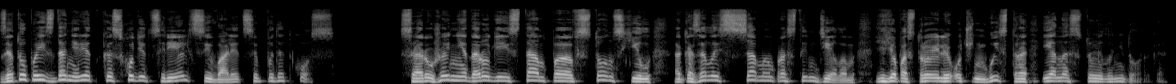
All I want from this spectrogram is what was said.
Зато поезда нередко сходят с рельс и валятся под откос. Сооружение дороги из Тампа в Стонсхилл оказалось самым простым делом. Ее построили очень быстро, и она стоила недорого.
